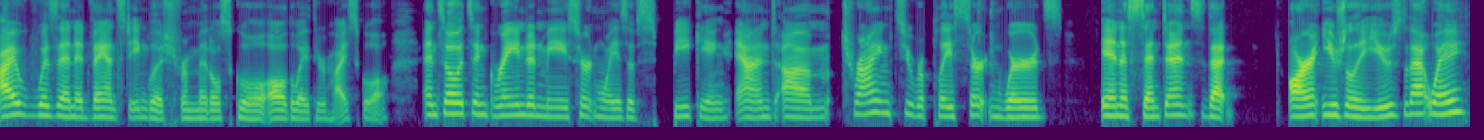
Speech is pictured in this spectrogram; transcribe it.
I was in advanced English from middle school all the way through high school. And so it's ingrained in me certain ways of speaking and um trying to replace certain words in a sentence that aren't usually used that way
